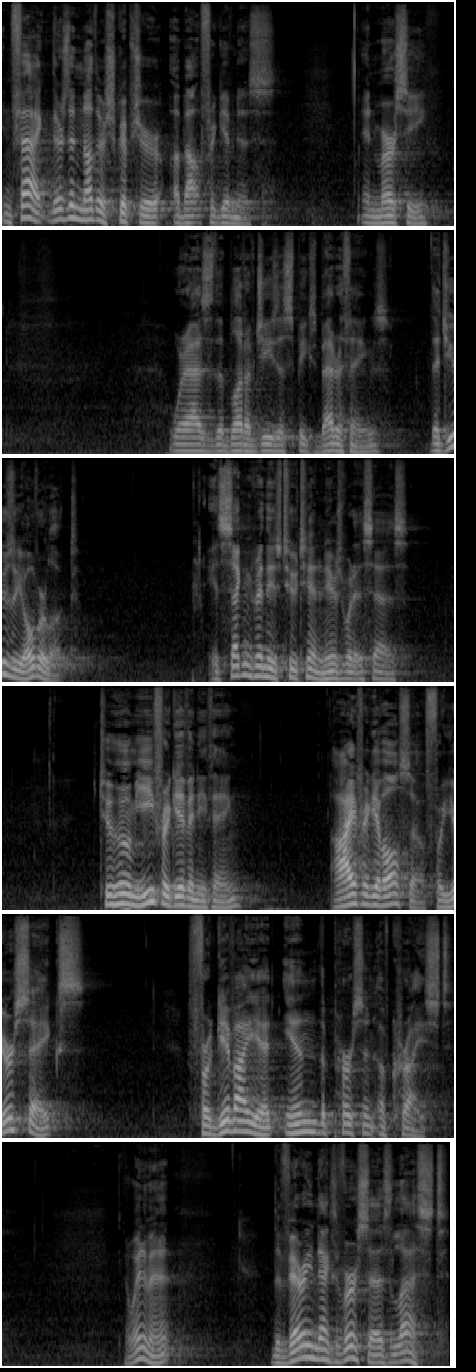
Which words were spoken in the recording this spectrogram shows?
In fact, there's another scripture about forgiveness and mercy, whereas the blood of Jesus speaks better things, that's usually overlooked. It's 2 Corinthians 2:10 and here's what it says. To whom ye forgive anything, I forgive also. For your sakes forgive I it in the person of Christ. Now wait a minute. The very next verse says lest.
